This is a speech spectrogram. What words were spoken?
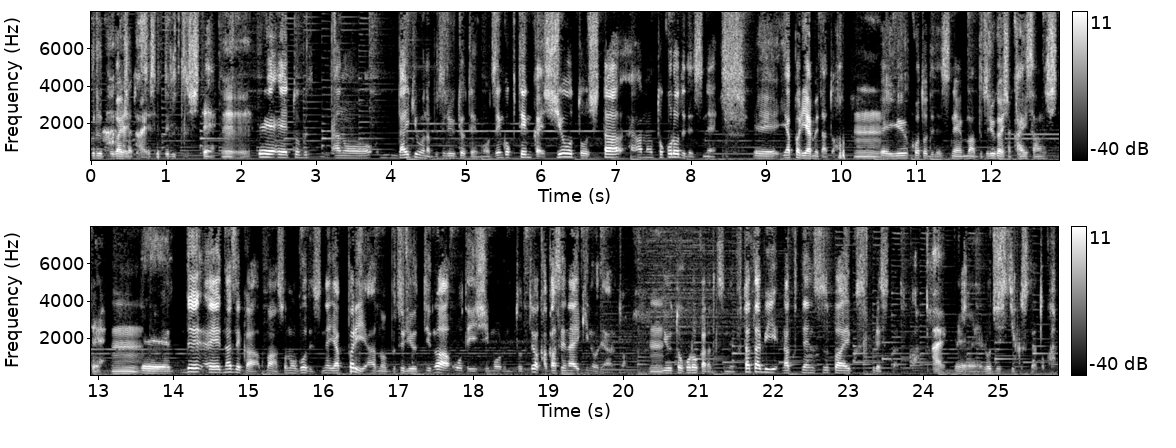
グループ会社として設立して、えで、えー、とぶあの大規模な物流拠点を全国展開しようとしたあのところでですね、えーやっぱりやめたと、えうん。えーいうことでですね、まあ、物流会社解散して、うん。えーで、えーなぜか、まあ、その後ですねやっぱりあの物流っていうのは大手 EC モールにとっては欠かせない機能であるとうん。いうところからですね再び楽天スーパーエクスプレスだとか、はい。えーロジスティクスだとか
